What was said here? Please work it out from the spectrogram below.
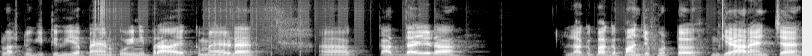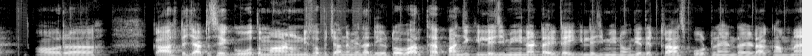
ਪਲੱਸ 2 ਕੀਤੀ ਹੋਈ ਹੈ ਭੈਣ ਕੋਈ ਨਹੀਂ, ਭਰਾ ਇੱਕ ਮੈਡ ਹੈ ਕੱਦ ਆ ਜਿਹੜਾ, ਲਗਭਗ 5 ਫੁੱਟ 11 ਇੰਚ ਹੈ ਔਰ ਕਾਸਟ ਜੱਟ ਸੇ ਗੋਤ ਮਾਨ 1995 ਦਾ ਡੇਟ ਆਫ ਬਰਥ ਹੈ। 5 ਕਿੱਲੇ ਜ਼ਮੀਨ ਆ 2.5 2.5 ਕਿੱਲੇ ਜ਼ਮੀਨ ਆਉਂਦੀ ਹੈ ਤੇ ਟਰਾਂਸਪੋਰਟ ਲੈਣ ਦਾ ਜਿਹੜਾ ਕੰਮ ਹੈ,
